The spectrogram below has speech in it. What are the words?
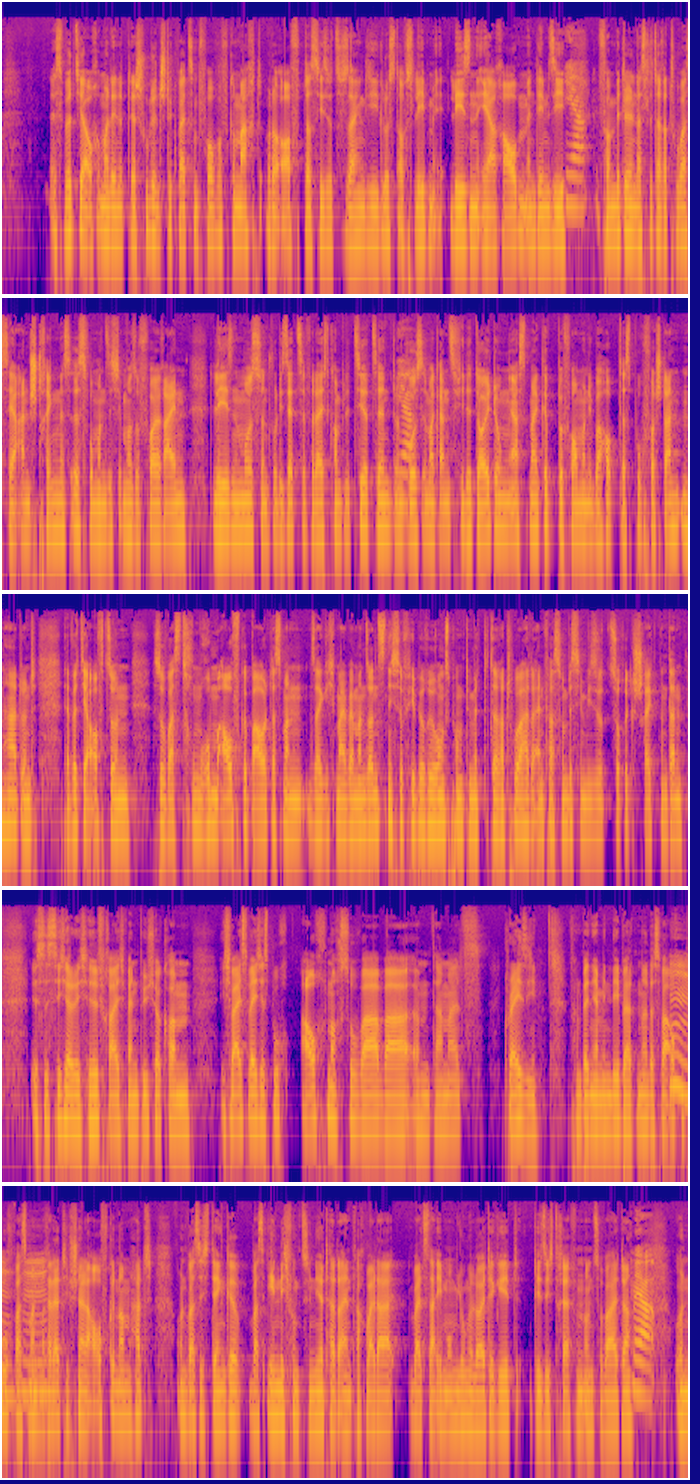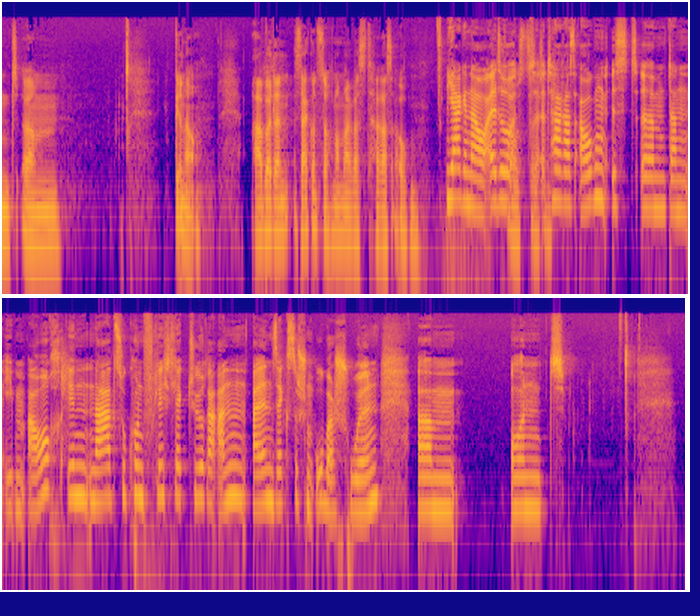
es wird ja auch immer der, Schule ein Stück weit zum Vorwurf gemacht oder oft, dass sie sozusagen die Lust aufs Leben lesen eher rauben, indem sie ja. vermitteln, dass Literatur was sehr Anstrengendes ist, wo man sich immer so voll reinlesen muss und wo die Sätze vielleicht kompliziert sind und ja. wo es immer ganz viele Deutungen erstmal gibt, bevor man überhaupt das Buch verstanden hat. Und da wird ja oft so ein sowas drumrum aufgebaut, dass man, sage ich mal, wenn man sonst nicht so viel Berührungspunkte mit Literatur hat, einfach so ein bisschen wie so zurückschreckt. Und dann ist es sicherlich hilfreich, wenn Bücher kommen, ich weiß, welches Buch auch noch so war, war ähm, damals Crazy von Benjamin Lebert. Ne? Das war auch ein mm, Buch, was man mm. relativ schnell aufgenommen hat und was ich denke, was ähnlich funktioniert hat, einfach weil da, weil es da eben um junge Leute geht, die sich treffen und so weiter. Ja. Und ähm, Genau. Aber dann sag uns doch nochmal, was Taras Augen. Ja, genau. Also. Taras Augen ist ähm, dann eben auch in naher Zukunft Pflichtlektüre an allen sächsischen Oberschulen. Ähm, und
